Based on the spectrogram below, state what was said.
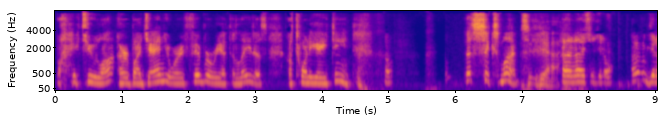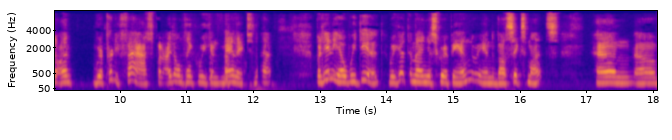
by July or by January, February at the latest of 2018. That's six months. Yeah. And I said, you know, you know, I'm we're pretty fast, but I don't think we can manage that. But anyhow, we did. We got the manuscript in in about six months, and uh,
